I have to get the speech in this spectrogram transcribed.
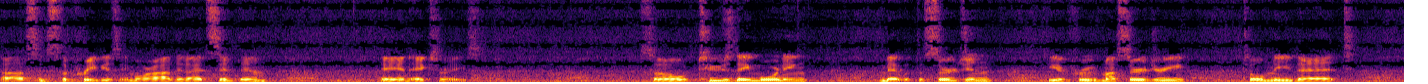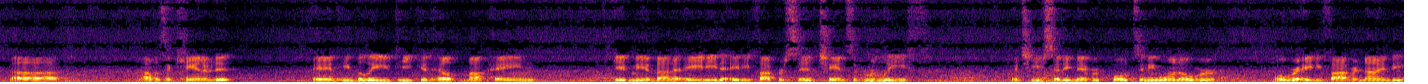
uh, since the previous MRI that I had sent them and x-rays. So Tuesday morning, met with the surgeon. He approved my surgery, told me that uh, I was a candidate and he believed he could help my pain, gave me about an 80 to 85% chance of relief which he said he never quotes anyone over over 85 or 90.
